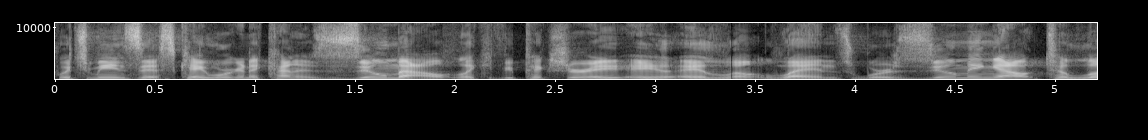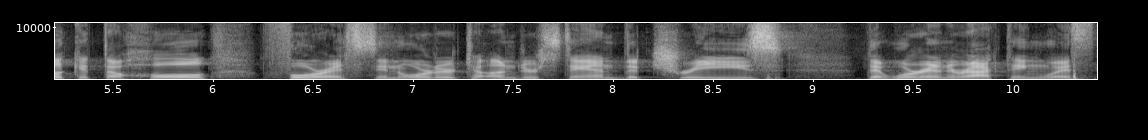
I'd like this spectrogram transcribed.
Which means this, okay, we're going to kind of zoom out. Like if you picture a, a, a lens, we're zooming out to look at the whole forest in order to understand the trees that we're interacting with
